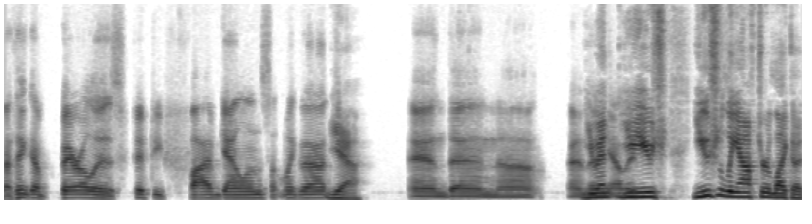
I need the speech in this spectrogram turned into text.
I think a barrel is 55 gallons, something like that. Yeah. And then, uh, and you then, end, yeah, you they- us- usually after like a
